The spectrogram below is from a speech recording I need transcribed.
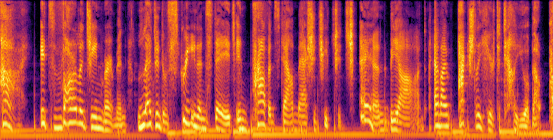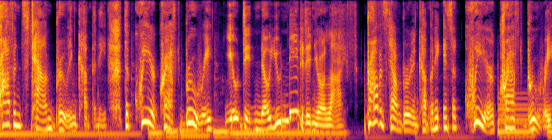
Hi, it's Varla Jean Merman, legend of screen and stage in Provincetown, Massachusetts, and beyond. And I'm actually here to tell you about Provincetown Brewing Company, the queer craft brewery you didn't know you needed in your life. Provincetown Brewing Company is a queer craft brewery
